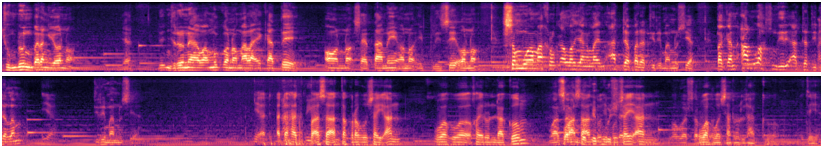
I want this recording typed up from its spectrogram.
jumblun barang yono ya, ya di jerone awakmu ku ono malaikate ono setane ono iblise ono semua makhluk Allah yang lain ada pada diri manusia. Bahkan Allah sendiri ada di dalam iya. diri manusia. Ya ada hati asa antakrahu syai'an wa huwa khairun lakum wa asa antuhibu syai'an wa huwa syarrul lakum itu ya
